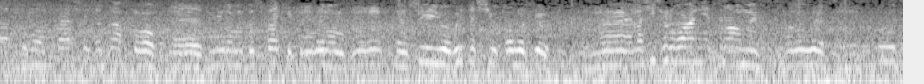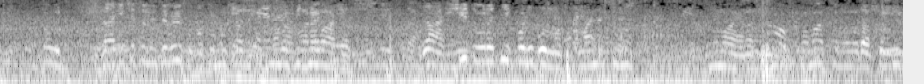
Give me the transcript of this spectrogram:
Участвував, перший участвував е, з мірами безпеки, приймав шию, витащив, положив. Е, На травми голови. Тут, тут. Ззаді чисто не дивився, бо тому що не його піднімати. Да, щит, воротник по-любому. У мене цього немає. На щит, по максимуму, да, що він,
